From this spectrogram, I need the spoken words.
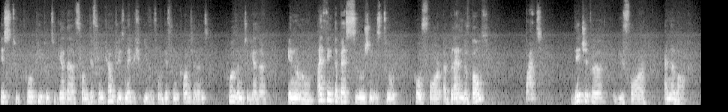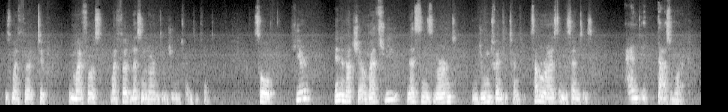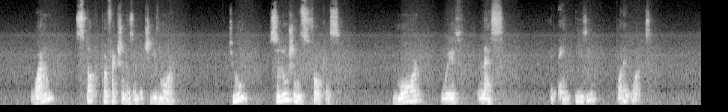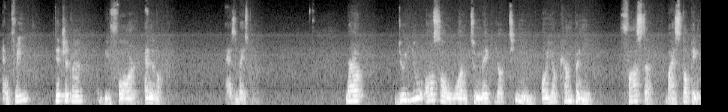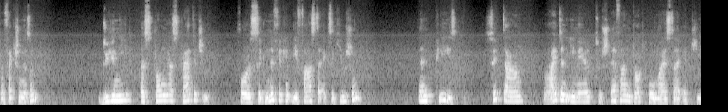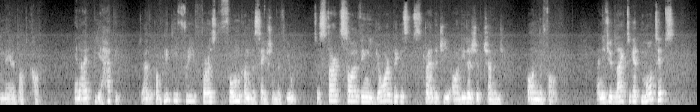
is to pull people together from different countries, maybe even from different continents, pull them together in a room. I think the best solution is to go for a blend of both, but digital before analog is my third tip in my first my third lesson learned in June 2020. So here in a nutshell, my three lessons learned in June 2020, summarized in the sentence, and it does work. One, stop perfectionism, achieve more. Two, solutions focus, more with less. It ain't easy, but it works. And three, digital before analog as a base plan. Now, do you also want to make your team or your company faster by stopping perfectionism? Do you need a stronger strategy for a significantly faster execution? Then please sit down, write an email to stefan.homeister at gmail.com and I'd be happy to have a completely free first phone conversation with you to start solving your biggest strategy or leadership challenge on the phone. And if you'd like to get more tips,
